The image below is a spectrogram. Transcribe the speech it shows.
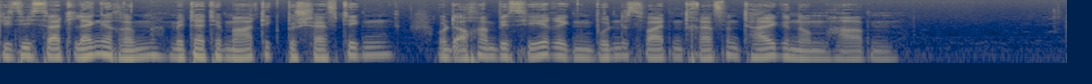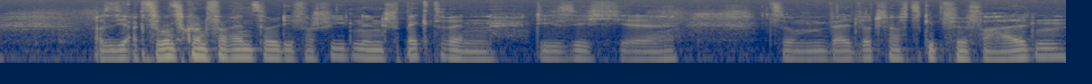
die sich seit längerem mit der Thematik beschäftigen und auch am bisherigen bundesweiten Treffen teilgenommen haben. Also die Aktionskonferenz soll die verschiedenen Spektren, die sich äh, zum Weltwirtschaftsgipfel verhalten,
